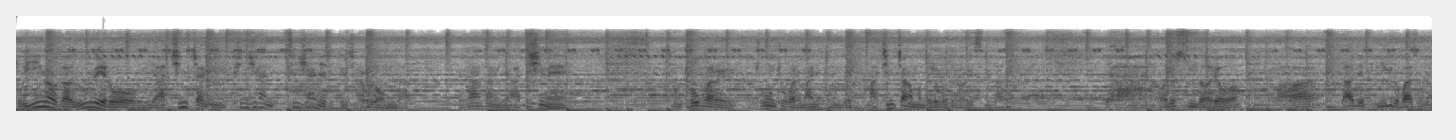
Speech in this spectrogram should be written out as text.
또 잉어가 의외로 이 아침장에 튼실한, 튼실한 녀석들이 잘 올라옵니다. 그래서 항상 아침에 참 조과를, 좋은 조과를 많이 보는데 아침장 한번 노려보도록 하겠습니다. 야 어렵습니다, 어려워. 아, 낮에 분위기로 봐서는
